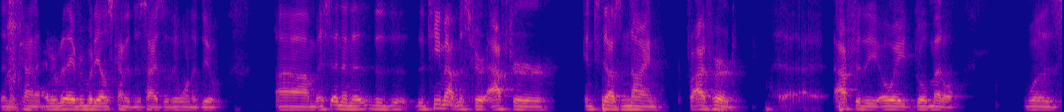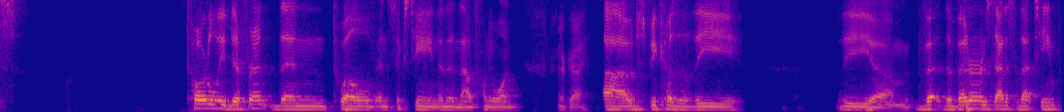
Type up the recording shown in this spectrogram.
then it kind of everybody everybody else kind of decides what they want to do. Um, and then the, the the team atmosphere after in 2009, I've heard uh, after the 08 gold medal was totally different than 12 and 16 and then now 21. Okay. Uh, just because of the the um, ve- the veteran status of that team,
